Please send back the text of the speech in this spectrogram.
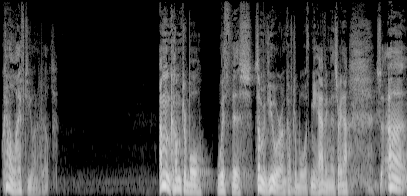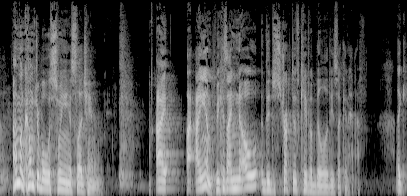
What kind of life do you want to build? I'm uncomfortable with this. Some of you are uncomfortable with me having this right now. So, uh, I'm uncomfortable with swinging a sledgehammer. I, I, I am because I know the destructive capabilities I can have. Like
